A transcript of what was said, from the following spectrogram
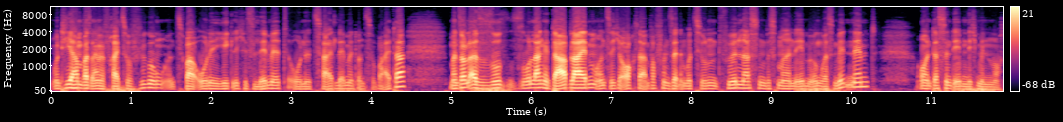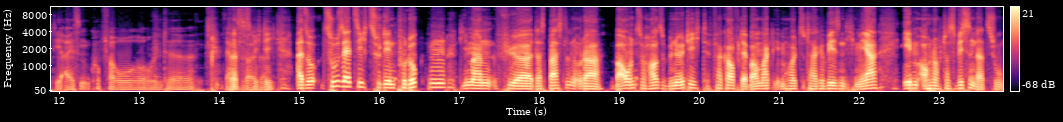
Und hier haben wir es einfach frei zur Verfügung und zwar ohne jegliches Limit, ohne Zeitlimit und so weiter. Man soll also so, so lange da bleiben und sich auch da einfach von seinen Emotionen führen lassen, bis man dann eben irgendwas mitnimmt. Und das sind eben nicht mehr nur noch die Eisen- und Kupferrohre und äh, Das ist richtig. Also zusätzlich zu den Produkten, die man für das Basteln oder Bauen zu Hause benötigt, verkauft der Baumarkt eben heutzutage wesentlich mehr, eben auch noch das Wissen dazu.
